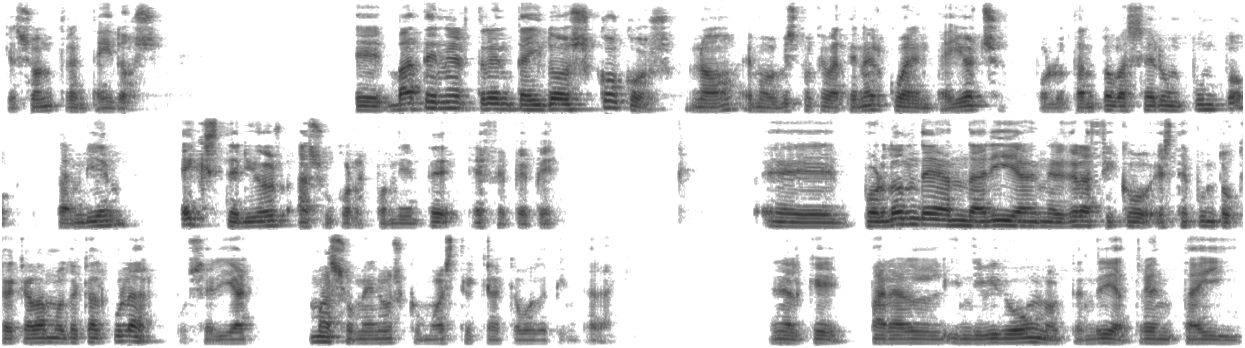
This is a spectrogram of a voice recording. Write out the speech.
que son 32. Eh, ¿Va a tener 32 cocos? No, hemos visto que va a tener 48. Por lo tanto, va a ser un punto también exterior a su correspondiente FPP. Eh, ¿Por dónde andaría en el gráfico este punto que acabamos de calcular? Pues sería más o menos como este que acabo de pintar aquí, en el que para el individuo 1 tendría 32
